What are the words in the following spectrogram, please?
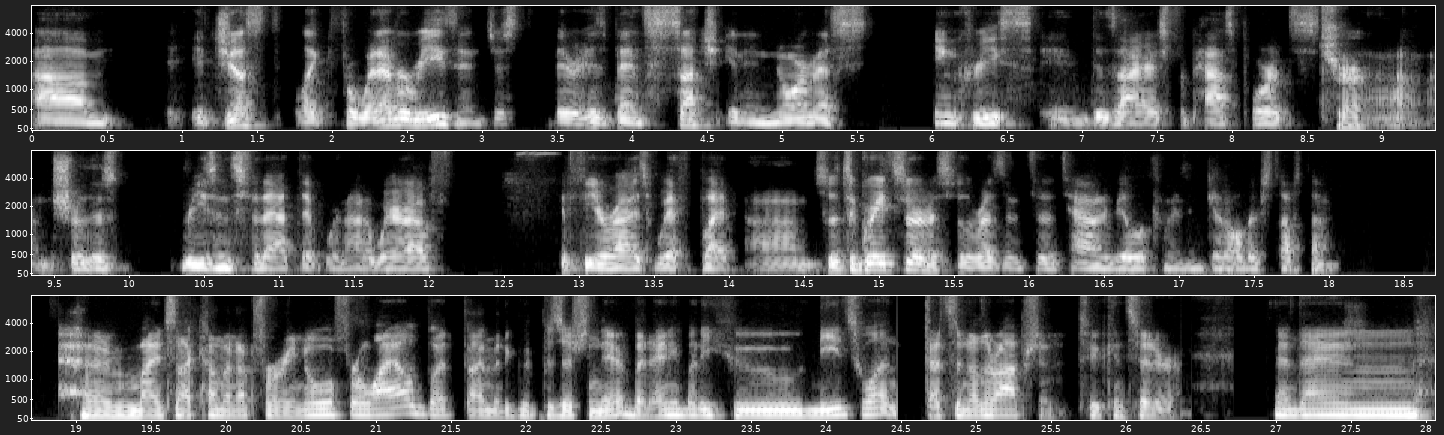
Um, it just like for whatever reason, just there has been such an enormous increase in desires for passports. Sure, uh, I'm sure there's reasons for that that we're not aware of to theorize with. But um, so it's a great service for the residents of the town to be able to come in and get all their stuff done. Uh, mine's not coming up for renewal for a while, but I'm in a good position there. But anybody who needs one, that's another option to consider. And then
